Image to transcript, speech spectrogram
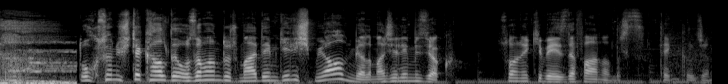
Helal olsun. 93'te kaldı. O zaman dur. Madem gelişmiyor almayalım. Acelemiz yok. Sonraki base'de falan alırız. Tek kılcanı.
